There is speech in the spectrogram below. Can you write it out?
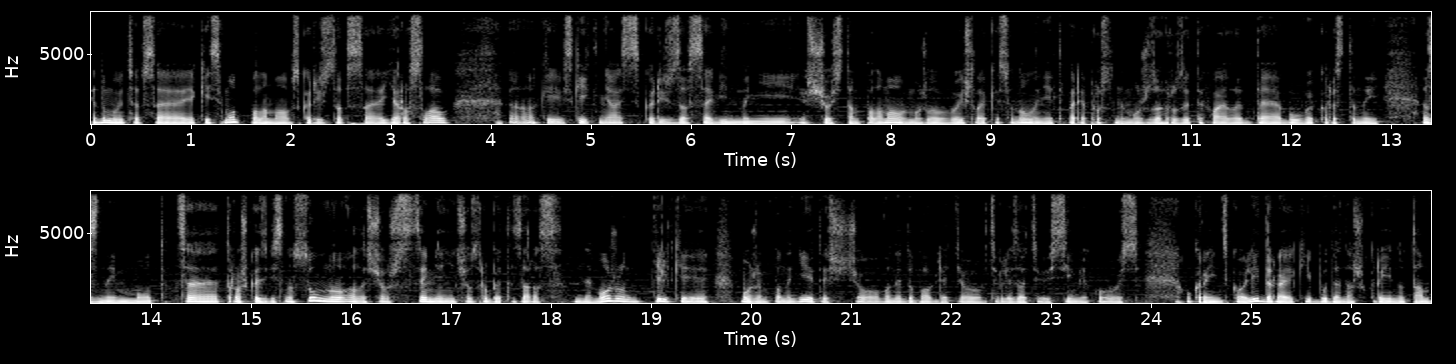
Я думаю, це все якийсь мод поламав, скоріш за все, Ярослав, е, київський князь, скоріш за все, він мені щось там поламав, можливо, вийшло якесь оновлення, і тепер я просто не можу загрузити файли, де був використаний з ним мод. Це трошки, звісно, сумно, але що ж, з цим я нічого зробити зараз не можу, тільки можемо понадіятися, що вони додавлять в цивілізацію 7 якогось українського лідера, який буде нашу країну там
